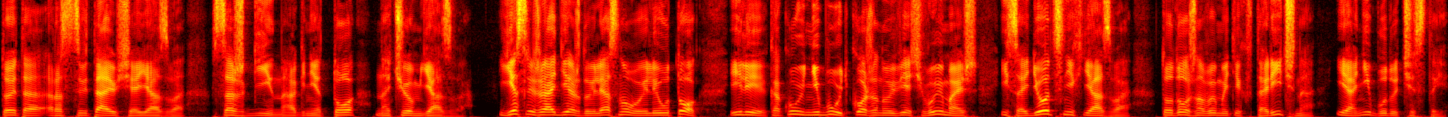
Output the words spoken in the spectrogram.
то это расцветающая язва. Сожги на огне то, на чем язва. Если же одежду или основу или уток, или какую-нибудь кожаную вещь вымоешь и сойдет с них язва, то должно вымыть их вторично, и они будут чисты.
